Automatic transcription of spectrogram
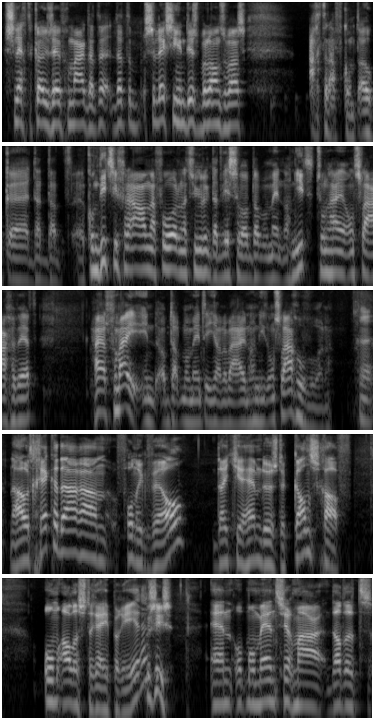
slechte keuzes heeft gemaakt, dat de, dat de selectie in disbalans was. Achteraf komt ook eh, dat, dat eh, conditieverhaal naar voren natuurlijk. Dat wisten we op dat moment nog niet toen hij ontslagen werd. Hij had voor mij in, op dat moment in januari nog niet ontslagen hoeven worden. Nou, het gekke daaraan vond ik wel dat je hem dus de kans gaf om alles te repareren. Precies. En op het moment zeg maar dat het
